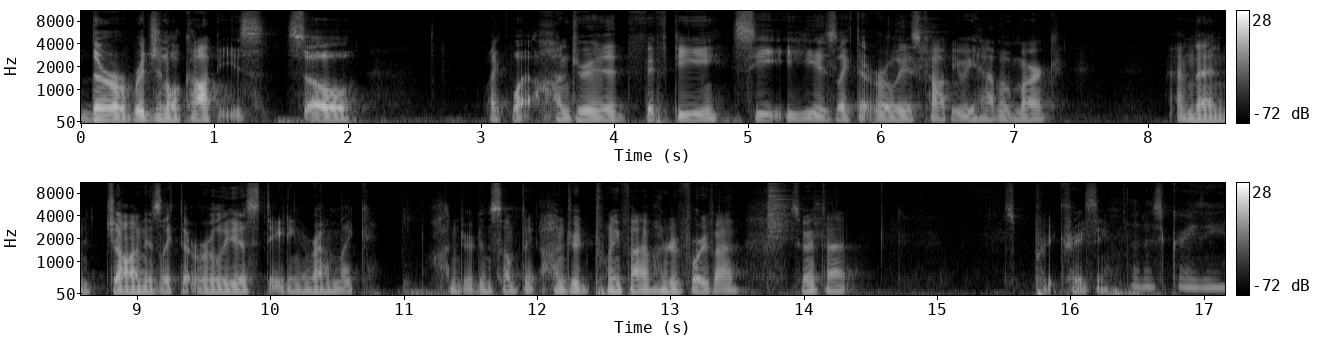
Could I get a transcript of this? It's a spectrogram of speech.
their original copies so like what 150 CE is like the earliest copy we have of Mark and then John is like the earliest dating around like 100 and something 125 145 something like that it's pretty crazy That is crazy.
